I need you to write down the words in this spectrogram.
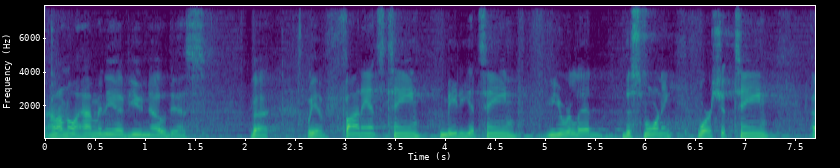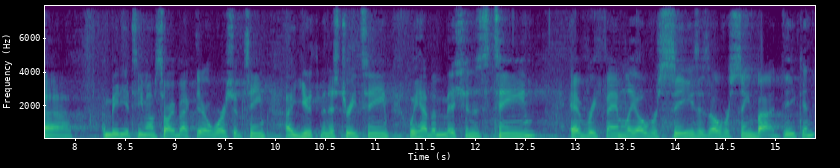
I don't know how many of you know this, but we have finance team, media team. You were led this morning. Worship team, uh, a media team. I'm sorry, back there, a worship team, a youth ministry team. We have a missions team. Every family overseas is overseen by a deacon.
